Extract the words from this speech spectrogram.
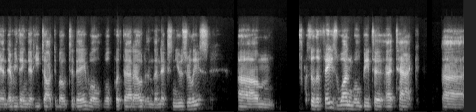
and everything that he talked about today. We'll, we'll put that out in the next news release. Um, so the phase one will be to attack uh,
